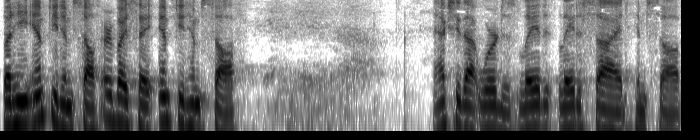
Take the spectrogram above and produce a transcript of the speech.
but he emptied himself. Everybody say, emptied himself. Actually, that word is laid, laid aside himself,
